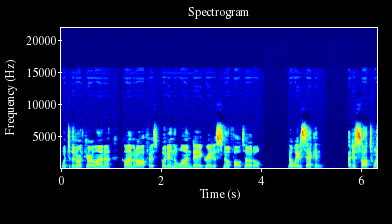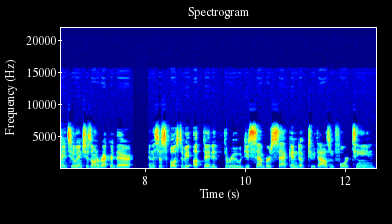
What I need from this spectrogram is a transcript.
went to the North Carolina climate office, put in the one day greatest snowfall total. Now wait a second, I just saw 22 inches on a record there, and this is supposed to be updated through December 2nd of 2014.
